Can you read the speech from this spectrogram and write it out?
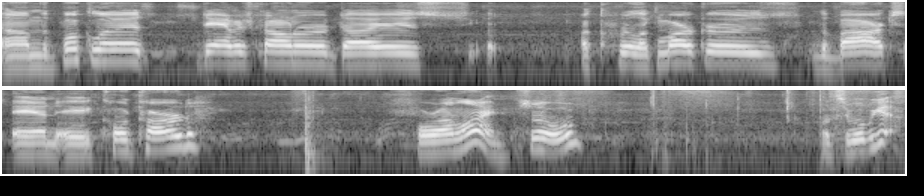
Um, the booklet, damage counter, dice, acrylic markers, the box, and a code card for online. So, let's see what we get.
